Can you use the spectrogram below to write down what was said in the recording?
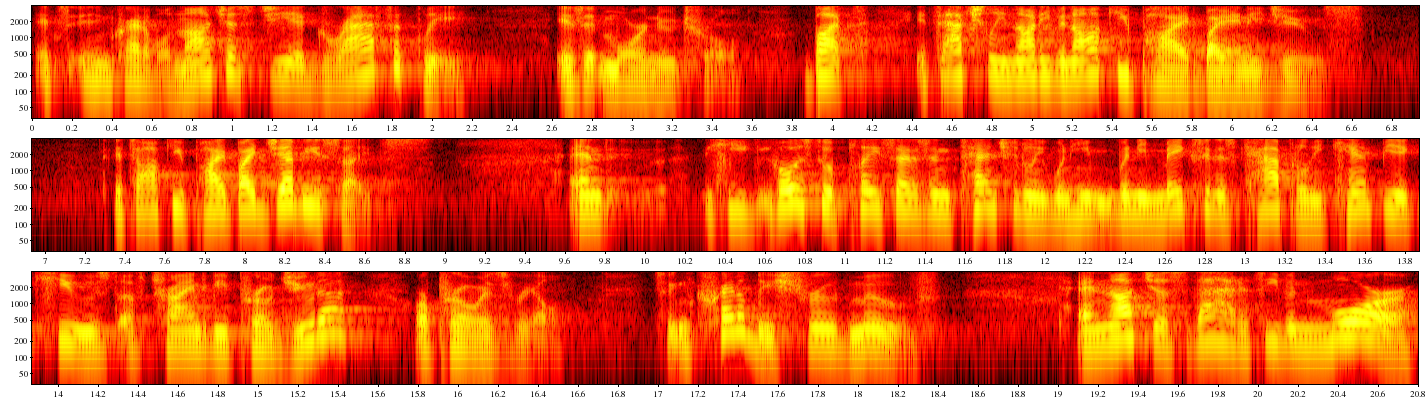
it's incredible. Not just geographically is it more neutral, but it's actually not even occupied by any Jews. It's occupied by Jebusites. And he goes to a place that is intentionally, when he, when he makes it his capital, he can't be accused of trying to be pro Judah or pro Israel. It's an incredibly shrewd move. And not just that, it's even more,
